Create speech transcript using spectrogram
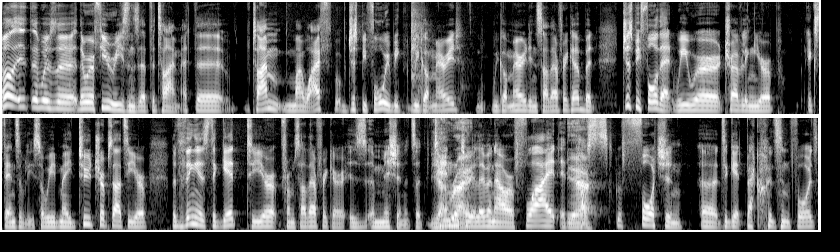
Well, it, there was a, there were a few reasons at the time. At the time, my wife, just before we be, we got married, we got married in South Africa. But just before that, we were traveling Europe extensively. So we'd made two trips out to Europe. But the thing is, to get to Europe from South Africa is a mission. It's a Yeah, ten right. to eleven hour flight. It Yeah. costs a fortune. Uh, to get backwards and forwards,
